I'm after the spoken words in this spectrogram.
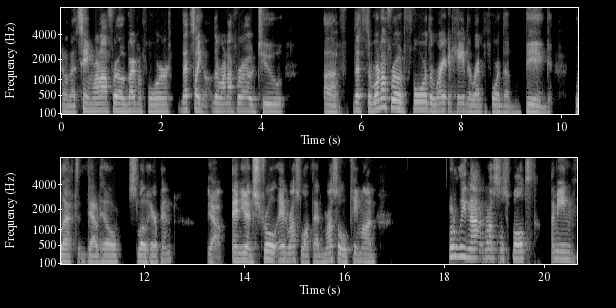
on that same runoff road right before that's like the runoff road to uh that's the runoff road for the right hander right before the big left downhill slow hairpin Yeah, and you had Stroll and Russell off that, and Russell came on. Totally not Russell's fault. I mean,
